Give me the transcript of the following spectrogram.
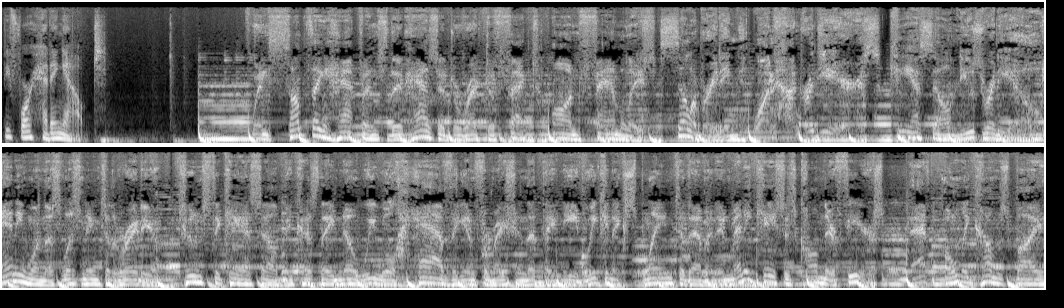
before heading out. When something happens that has a direct effect on families. Celebrating 100 years. KSL News Radio. Anyone that's listening to the radio tunes to KSL because they know we will have the information that they need. We can explain to them and in many cases calm their fears. That only comes by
